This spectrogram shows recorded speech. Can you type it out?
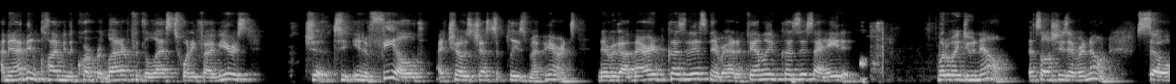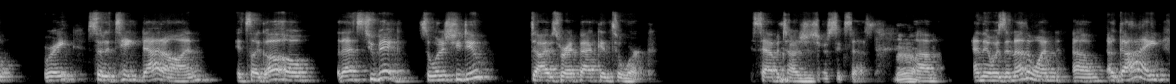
I mean, I've been climbing the corporate ladder for the last 25 years to, in a field I chose just to please my parents. Never got married because of this, never had a family because of this. I hate it. What do I do now? That's all she's ever known. So, right. So to take that on, it's like, uh oh, that's too big. So what does she do? Dives right back into work, sabotages her success. Yeah. Um, and there was another one, um, a guy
